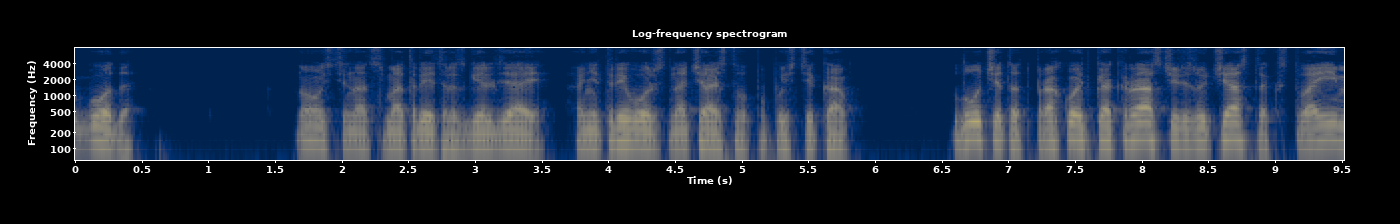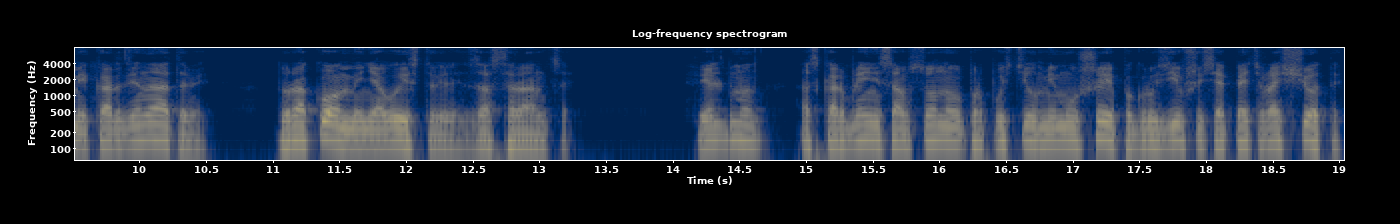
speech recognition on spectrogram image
года. Новости надо смотреть, разгильдяи, а не тревожить начальство по пустякам. Луч этот проходит как раз через участок с твоими координатами. Дураком меня выставили, засранцы. Фельдман оскорбление Самсонова пропустил мимо ушей, погрузившись опять в расчеты.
